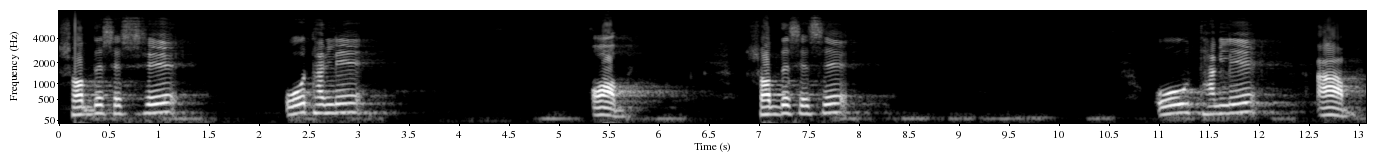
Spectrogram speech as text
শব্দের শেষে ও থাকলে অব। শব্দের শেষে ও থাকলে আব।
